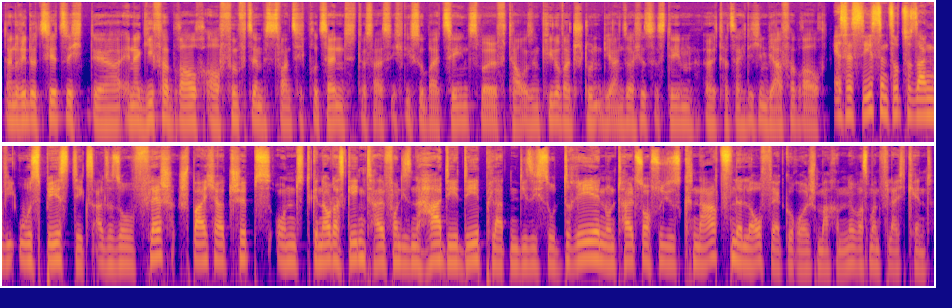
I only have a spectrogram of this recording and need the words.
dann reduziert sich der Energieverbrauch auf 15 bis 20 Prozent. Das heißt, ich liege so bei 10, 12.000 Kilowattstunden, die ein solches System äh, tatsächlich im Jahr verbraucht. SSDs sind sozusagen wie USB-Sticks, also so Flash-Speicherchips und genau das Gegenteil von diesen HDD-Platten, die sich so drehen und teils noch so dieses knarzende Laufwerkgeräusch machen, ne, was man vielleicht kennt.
